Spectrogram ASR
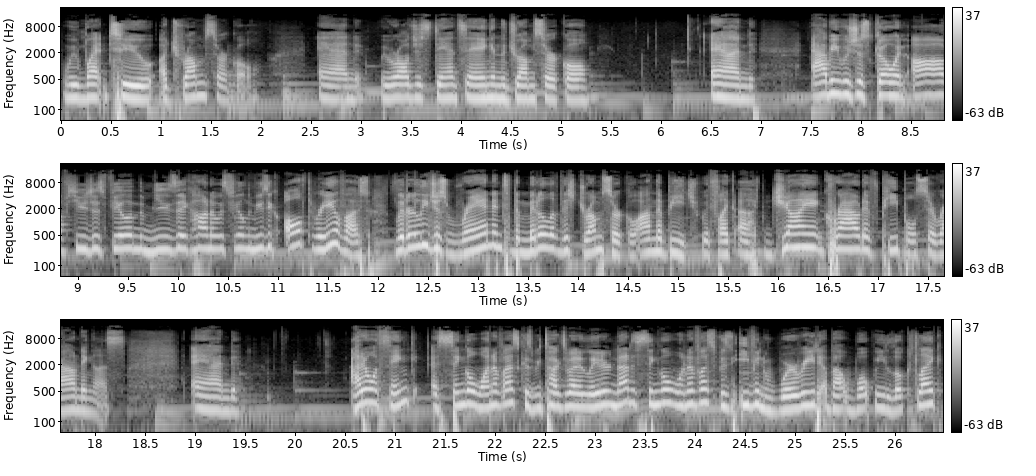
we went to a drum circle and we were all just dancing in the drum circle and Abby was just going off. She was just feeling the music. Hannah was feeling the music. All three of us literally just ran into the middle of this drum circle on the beach with like a giant crowd of people surrounding us. And I don't think a single one of us, because we talked about it later, not a single one of us was even worried about what we looked like.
